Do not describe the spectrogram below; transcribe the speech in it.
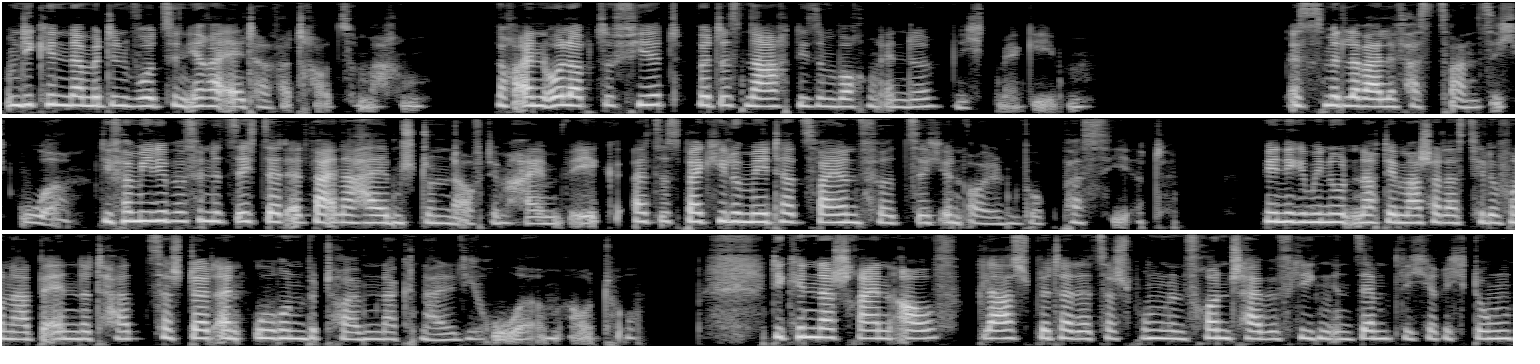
um die Kinder mit den Wurzeln ihrer Eltern vertraut zu machen. Doch einen Urlaub zu viert wird es nach diesem Wochenende nicht mehr geben. Es ist mittlerweile fast 20 Uhr. Die Familie befindet sich seit etwa einer halben Stunde auf dem Heimweg, als es bei Kilometer 42 in Oldenburg passiert. Wenige Minuten nachdem Mascha das Telefonat beendet hat, zerstört ein ohrenbetäubender Knall die Ruhe im Auto. Die Kinder schreien auf, Glassplitter der zersprungenen Frontscheibe fliegen in sämtliche Richtungen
